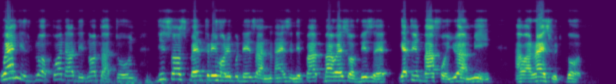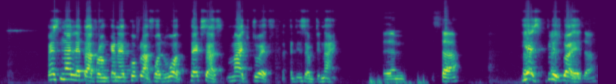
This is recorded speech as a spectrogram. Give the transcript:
When his blood poured out did not atone, Jesus spent three horrible days and nights in the bowels of this earth, getting back for you and me our rights with God. Personal letter from Kenneth Copeland, Fort Worth, Texas, March 12th, 1979. Um, sir? Yes, please go ahead. Sir?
